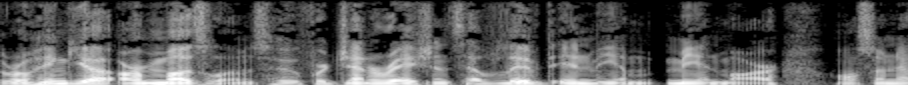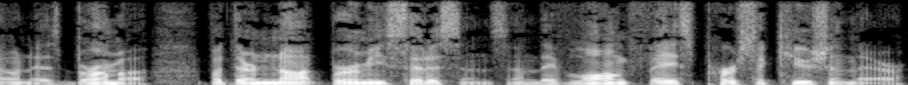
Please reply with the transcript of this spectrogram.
The Rohingya are Muslims who, for generations, have lived in Myanmar, also known as Burma, but they're not Burmese citizens, and they've long faced persecution there.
